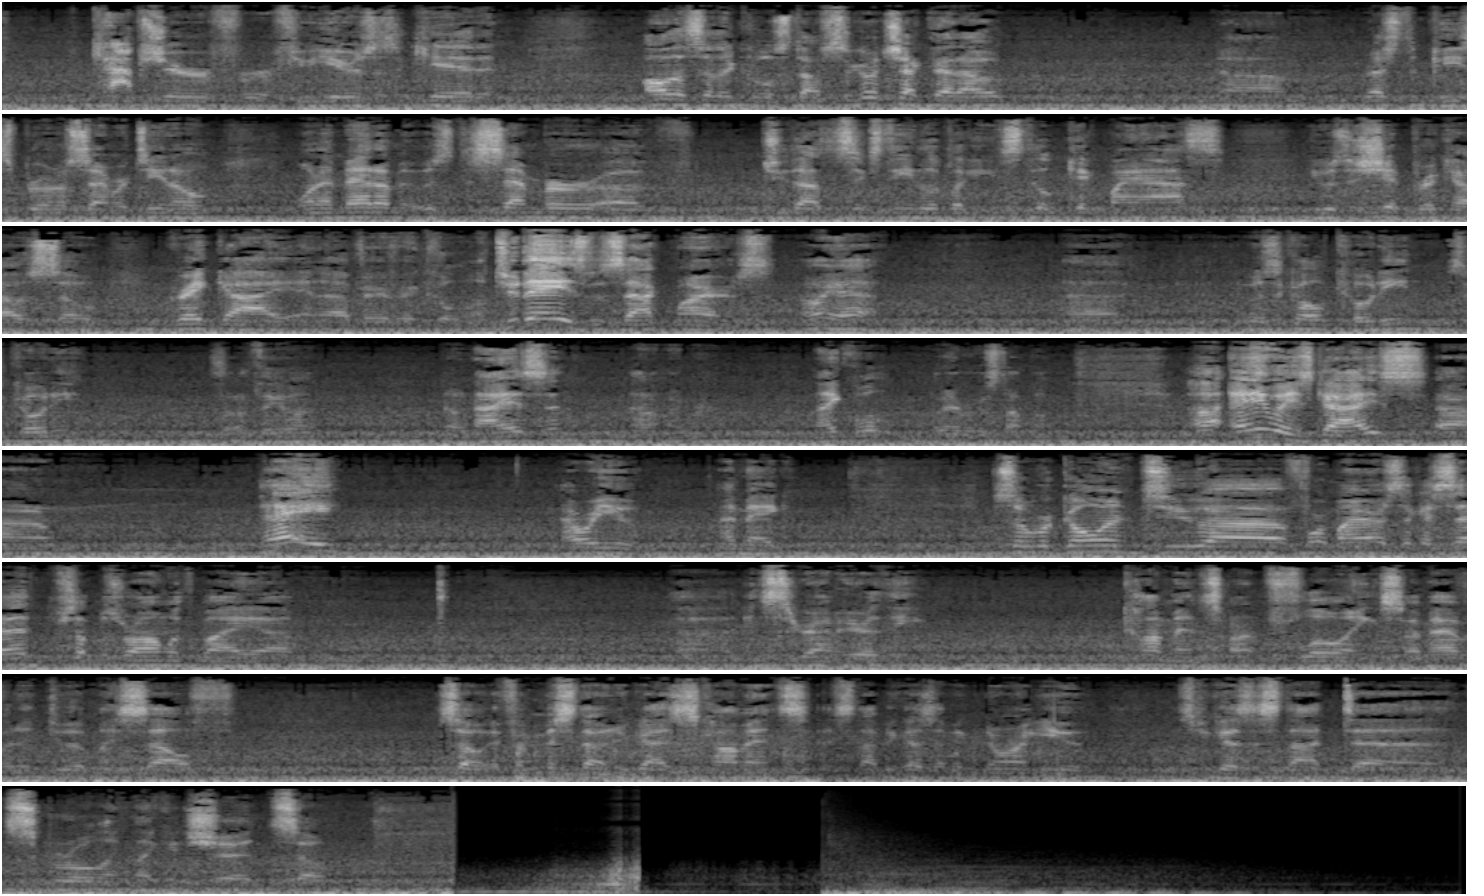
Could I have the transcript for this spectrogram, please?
capture for a few years as a kid, and all this other cool stuff. So go check that out. Um, rest in peace, Bruno Sammartino. When I met him, it was December of 2016. He looked like he could still kick my ass. He was a shit brick house. So great guy and uh, very very cool. Two days with Zach Myers. Oh yeah. Uh, was it called? Codeine? Was it codeine? Is that what I'm thinking about? No, niacin? I don't remember. Nyquil? Whatever. Stop. Uh, anyways, guys. Um, hey, how are you? Hi, Meg. So we're going to uh, Fort Myers. Like I said, something's wrong with my um, Instagram here. The comments aren't flowing, so I'm having to do it myself. So if I'm missing out on your guys' comments, it's not because I'm ignoring you. It's because it's not uh, scrolling like it should. So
